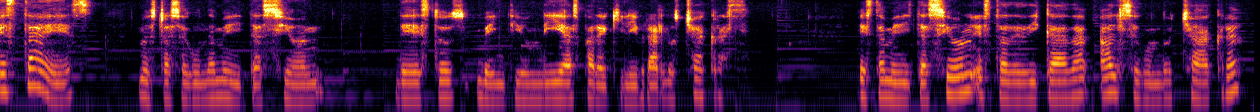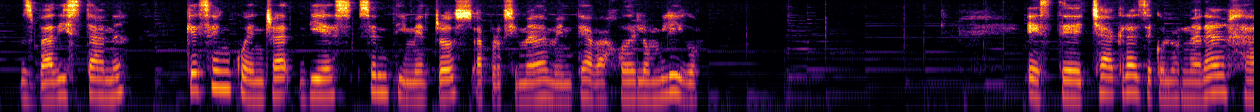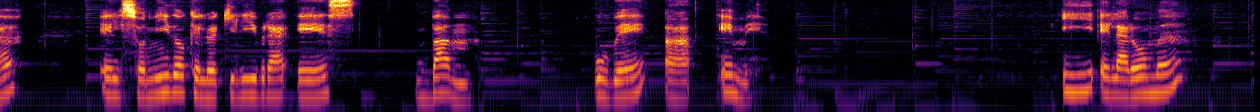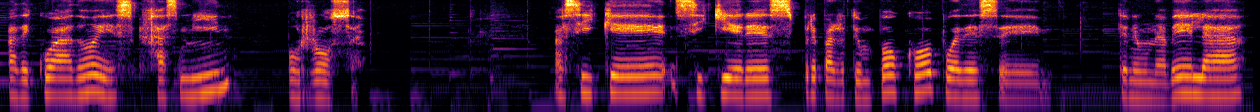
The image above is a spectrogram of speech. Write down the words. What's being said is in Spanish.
Esta es nuestra segunda meditación de estos 21 días para equilibrar los chakras. Esta meditación está dedicada al segundo chakra, Svadhisthana, que se encuentra 10 centímetros aproximadamente abajo del ombligo. Este chakra es de color naranja. El sonido que lo equilibra es BAM, V-A-M. Y el aroma adecuado es jazmín o rosa. Así que si quieres prepararte un poco, puedes eh, tener una vela,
